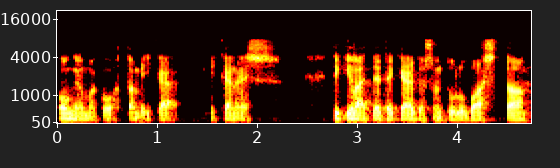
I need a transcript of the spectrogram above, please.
ongelmakohta, mikä, mikä näissä digilaitteiden käytössä on tullut vastaan.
